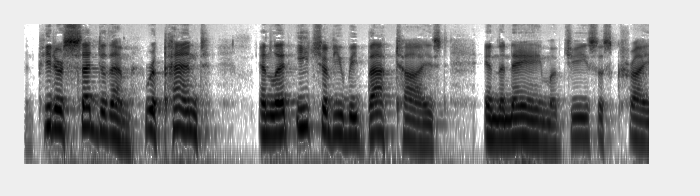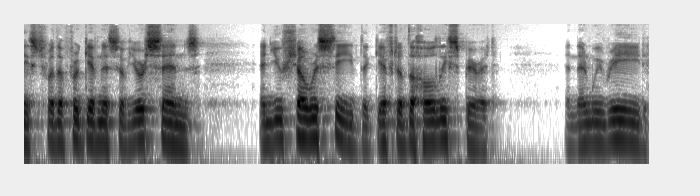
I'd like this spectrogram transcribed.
And Peter said to them, Repent, and let each of you be baptized in the name of Jesus Christ for the forgiveness of your sins, and you shall receive the gift of the Holy Spirit. And then we read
